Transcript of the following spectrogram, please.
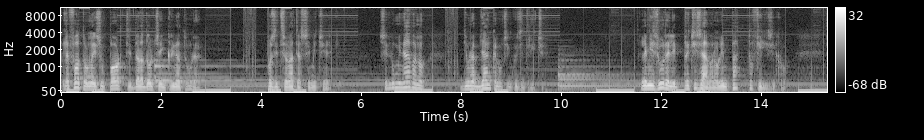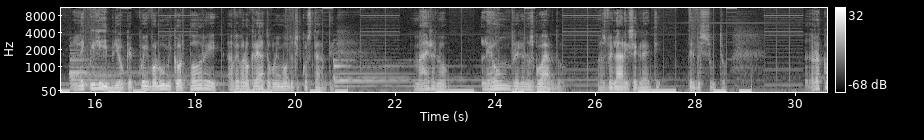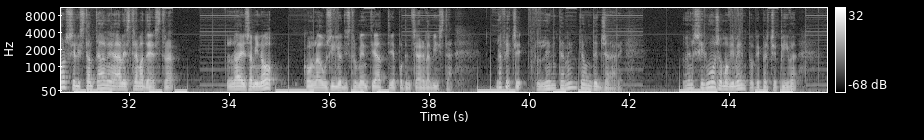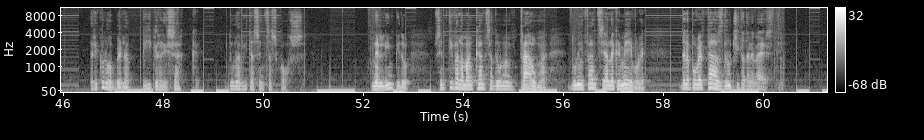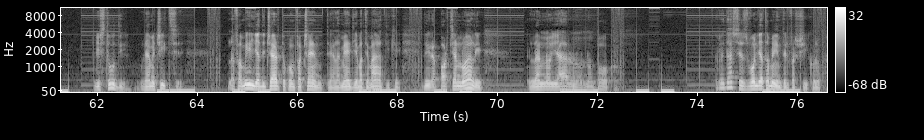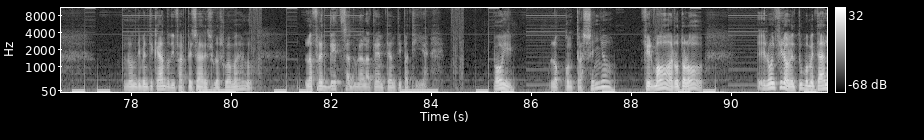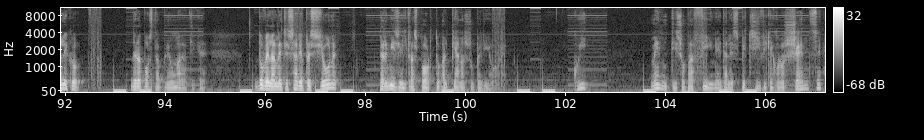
Le foto nei supporti dalla dolce inclinatura, posizionate a semicerchio, si illuminavano di una bianca luce inquisitrice. Le misure gli precisavano l'impatto fisico, l'equilibrio che quei volumi corporei avevano creato con il mondo circostante, ma erano le ombre nello sguardo a svelare i segreti del vissuto. Raccolse l'istantanea all'estrema destra, la esaminò con l'ausilio di strumenti atti a potenziare la vista, la fece lentamente ondeggiare. Nel sinuoso movimento che percepiva, riconobbe la pigra risacca d'una vita senza scosse. Nel limpido sentiva la mancanza di un trauma, di un'infanzia lacrimevole, della povertà sdrucita delle vesti. Gli studi, le amicizie, la famiglia di certo confacente alla medie matematiche dei rapporti annuali l'annoiarono non poco. Redasse svogliatamente il fascicolo, non dimenticando di far pesare sulla sua mano la freddezza d'una latente antipatia. Poi lo contrassegnò, firmò, arrotolò e lo infilò nel tubo metallico della posta pneumatica, dove la necessaria pressione permise il trasporto al piano superiore. Qui menti sopraffine dalle specifiche conoscenze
